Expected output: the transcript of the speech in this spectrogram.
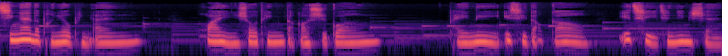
亲爱的朋友，平安！欢迎收听祷告时光，陪你一起祷告，一起亲近神。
